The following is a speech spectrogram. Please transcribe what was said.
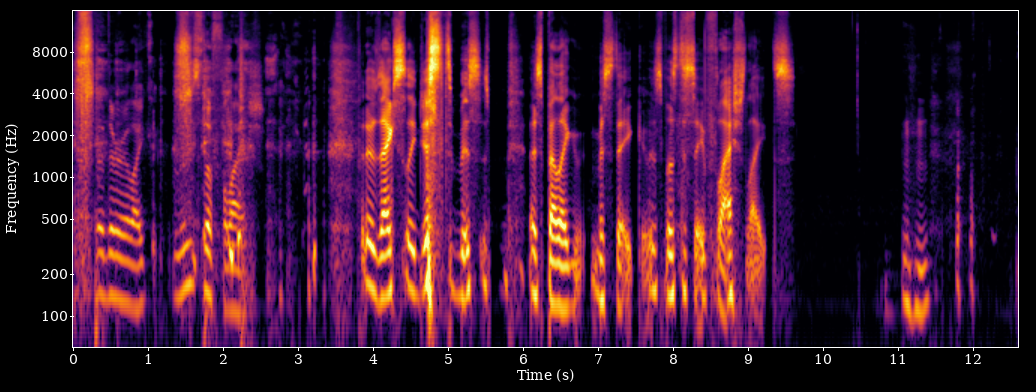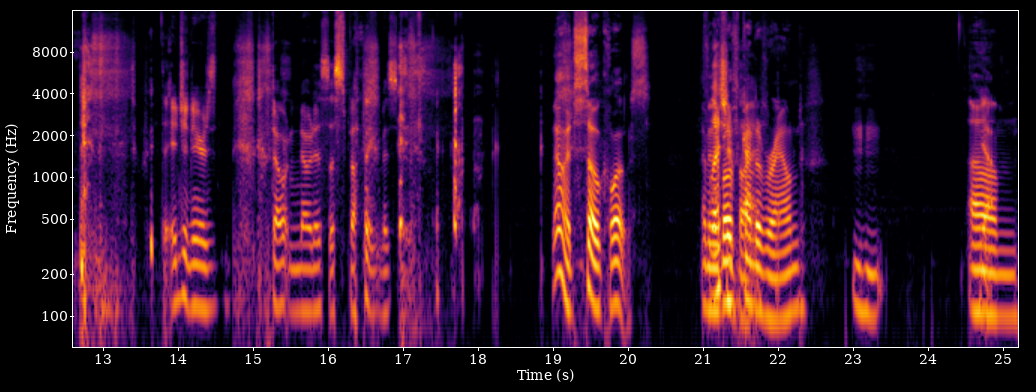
so they were like, "Use the flesh." But it was actually just Mrs. a spelling mistake. It was supposed to say flashlights. Mm-hmm. The engineers don't notice a spelling mistake. No, it's so close. I mean, they're both kind of round. Mm-hmm. Um,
